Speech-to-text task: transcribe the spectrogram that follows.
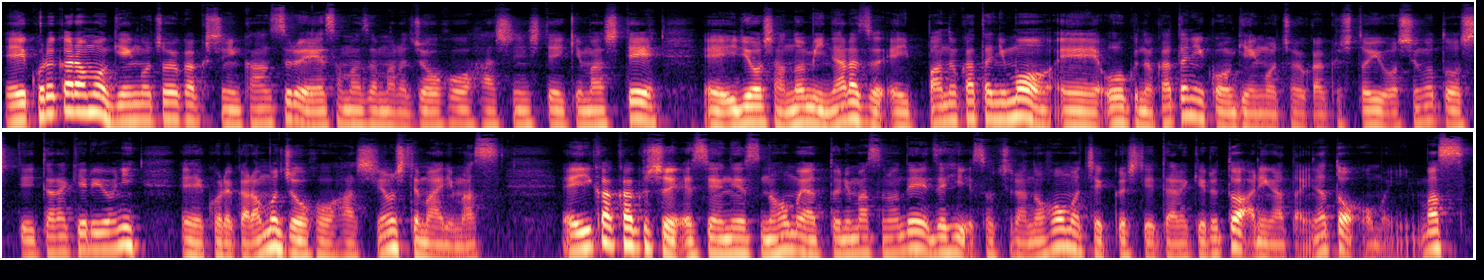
えー、これからも言語聴覚士に関する、えー、様々な情報を発信していきまして、え医療者のみならず、え一般の方にも、え多くの方にこう言語聴覚士というお仕事を知っていただけるように、えこれからも情報発信をしてまいります。え以下各種 SNS の方もやっておりますので、ぜひそちらの方もチェックしていただけるとありがたいなと思います。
